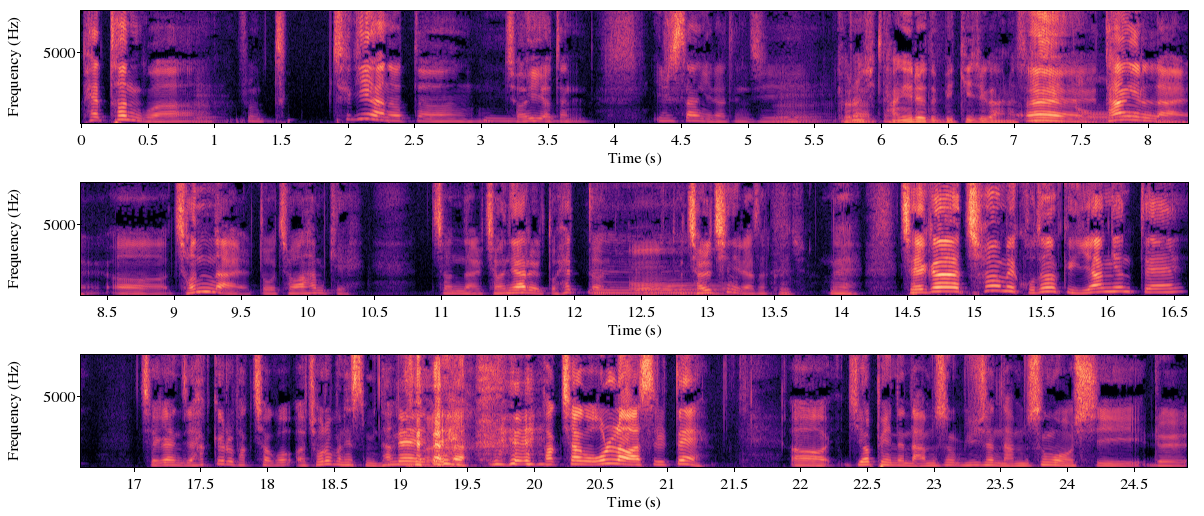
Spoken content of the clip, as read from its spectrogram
패턴과 음. 좀 특, 특이한 어떤 음. 저희 어떤 일상이라든지 음. 결혼식 어떤- 당일에도 믿기지가 않았어요. 네, 오. 당일날 어 전날 또 저와 함께 전날 전야를 또 했던 음. 오. 절친이라서 그렇죠. 네. 제가 처음에 고등학교 2학년 때 제가 이제 학교를 박차고 어, 졸업은 했습니다. 네. 박차고 올라왔을 때 어, 옆에 있는 남승 뮤지션 남승호 씨를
